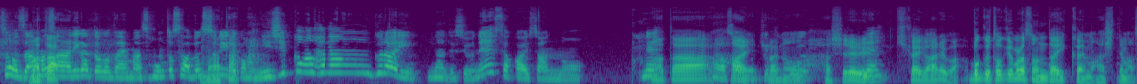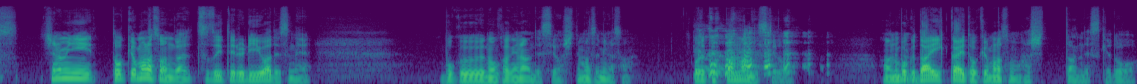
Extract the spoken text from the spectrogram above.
そう、ザンマまた。さんありがとうございます。本当サブスリーとかも2時間半ぐらいなんですよね、酒井さんの。ね。また、はいあの走れるね。機会があれば、僕東京マラソン第1回も走ってます。ちなみに東京マラソンが続いてる理由はですね僕のおかげなんですよ。知ってます？皆さん。これ鉄板なんですけど。あの僕第1回東京マラソン走ったんですけど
